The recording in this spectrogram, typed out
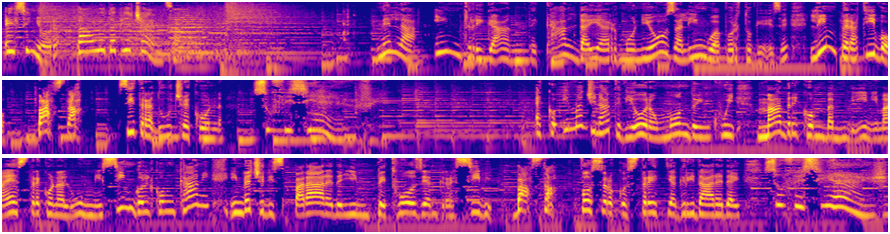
e il signor Paolo da Piacenza. Nella intrigante, calda e armoniosa lingua portoghese, l'imperativo basta si traduce con sufficiente. Ecco, immaginatevi ora un mondo in cui madri con bambini, maestre con alunni, single con cani, invece di sparare degli impetuosi aggressivi basta, fossero costretti a gridare dei sufficienti,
